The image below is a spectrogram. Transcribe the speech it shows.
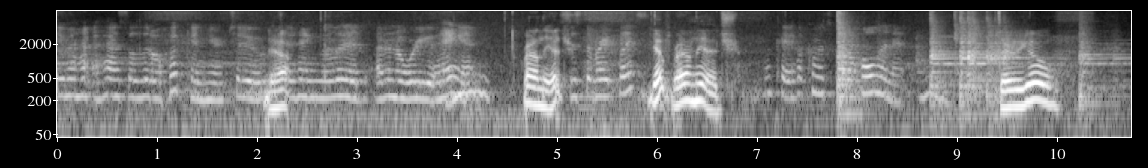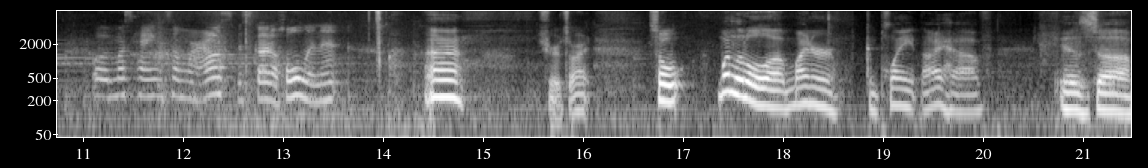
Even ha- has a little hook in here too Yeah. to hang the lid. I don't know where you hang it. Right on the edge. Is this the right place? Yep, right on the edge. Okay, how come it's got a hole in it? There you go. Well, it must hang somewhere else if it's got a hole in it. Uh, sure, it's all right. So, one little uh, minor complaint I have is uh,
